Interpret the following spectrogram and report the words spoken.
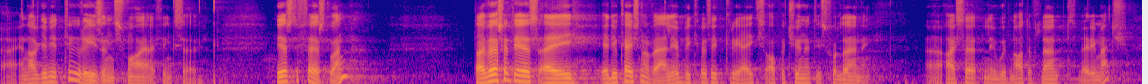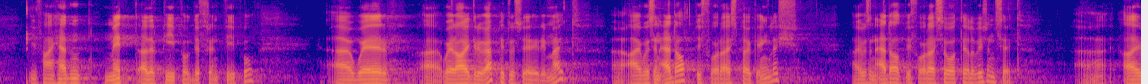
Uh, and I'll give you two reasons why I think so. Here's the first one. Diversity is a educational value because it creates opportunities for learning. Uh, I certainly would not have learned very much if I hadn't met other people, different people. Uh, where, uh, where I grew up, it was very remote. Uh, I was an adult before I spoke English. I was an adult before I saw a television set. I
